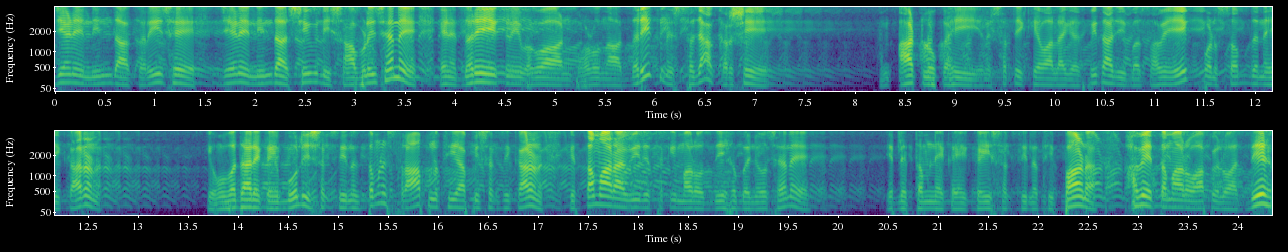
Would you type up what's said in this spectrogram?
જેણે નિંદા કરી છે, જેણે નિંદા શિવની સાંભળી છે ને, એને દરેકને ભગવાન ભોળોનાથ દરેકને સજા કરશે. આટલું કહી અને સતી કહેવા લાગ્યા, પિતાજી, બસ હવે એક પણ શબ્દ નહીં, કારણ કે હું વધારે કંઈ બોલી શકતી નથી. તમને શ્રાપ નથી આપી શકતી, કારણ કે તમારા વીર થકી મારો દેહ બન્યો છે ને, એટલે તમને કંઈ કહી શકતી નથી. પણ હવે તમારો આપેલો આ દેહ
